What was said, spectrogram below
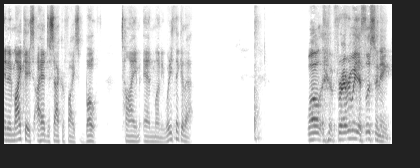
And in my case i had to sacrifice both time and money. What do you think of that? Well for everybody that's listening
